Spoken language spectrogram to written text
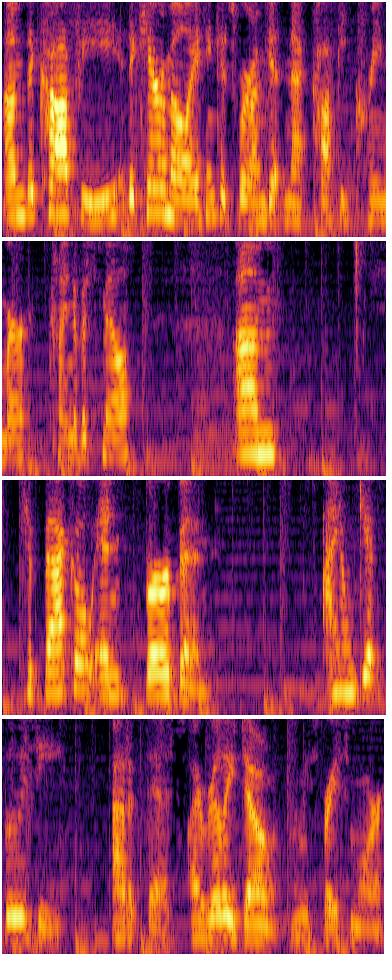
Um, the coffee, the caramel, I think is where I'm getting that coffee creamer kind of a smell. Um, tobacco and bourbon. I don't get boozy out of this. I really don't. Let me spray some more.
